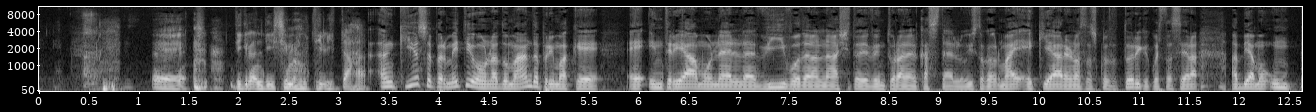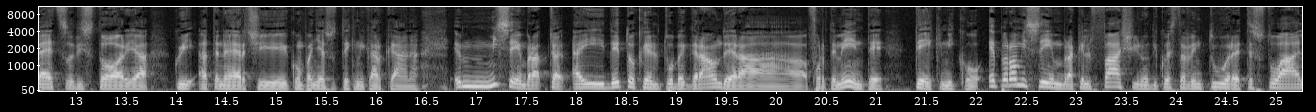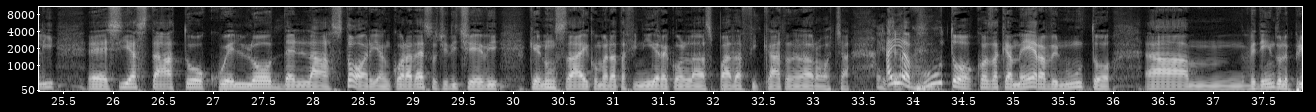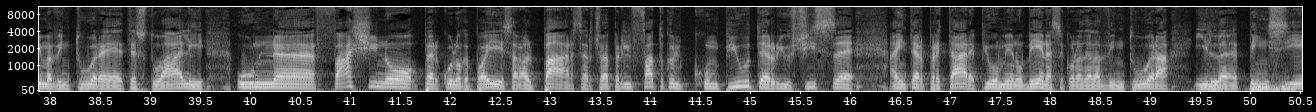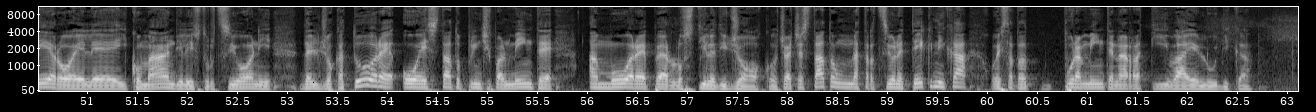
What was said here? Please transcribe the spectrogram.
eh, di grandissima utilità. Anch'io, se permetti, ho una domanda prima che eh, entriamo nel vivo della nascita di Avventura nel Castello, visto che ormai è chiaro ai nostri ascoltatori che questa sera abbiamo un pezzo di storia qui a tenerci compagnia su Tecnica Arcana. E, mi sembra, cioè, hai detto che il tuo background era fortemente tecnico e però mi sembra che il fascino di queste avventure testuali eh, sia stato quello della storia. Ancora adesso ci dicevi che non sai come è andata a finire con la spada ficcata nella roccia. Eh Hai avuto, cosa che a me era venuto um, vedendo le prime avventure testuali, un uh, fascino per quello che poi sarà il parser, cioè per il fatto che il computer riuscisse a interpretare più o meno bene a seconda dell'avventura il pensiero e le i comandi e le istruzioni del giocatore o è stato principalmente amore per lo stile di gioco? Cioè c'è stata un'attrazione tecnica o è stata puramente narrativa e ludica?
